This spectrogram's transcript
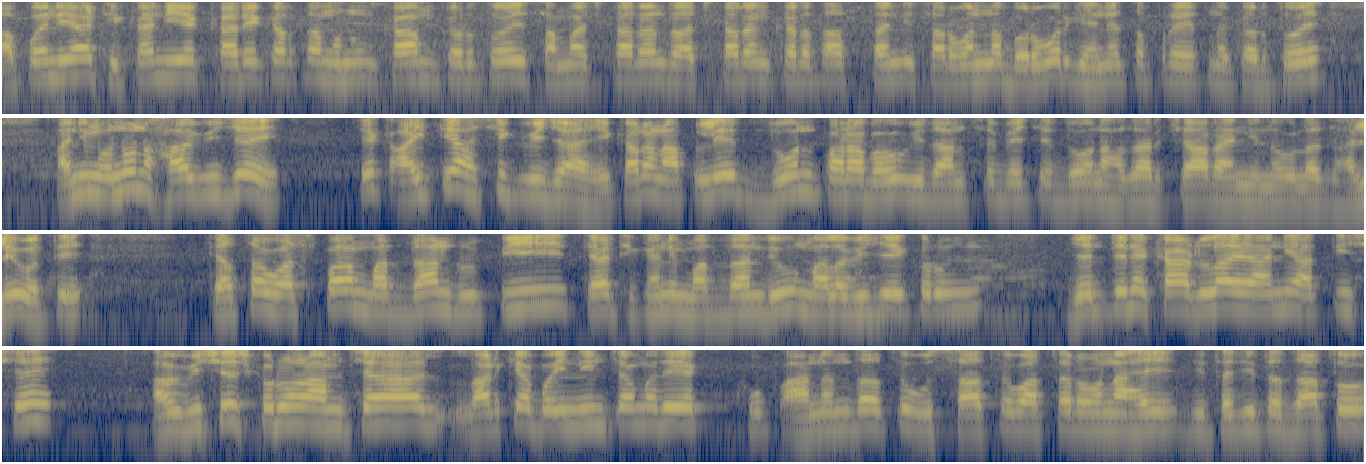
आपण या ठिकाणी एक कार्यकर्ता म्हणून काम करतोय समाजकारण राजकारण करत असताना सर्वांना बरोबर घेण्याचा प्रयत्न करतोय. आणि म्हणून हा विजय एक ऐतिहासिक विजय आहे कारण आपले दोन पराभव विधानसभेचे दोन हजार चार आणि नऊला झाले होते. त्याचा वचपा मतदान रूपी त्या ठिकाणी मतदान देऊन मला विजय करून जनतेने काढला आहे आणि अतिशय विशेष करून आमच्या लाडक्या बहिणींच्यामध्ये एक खूप आनंदाचं उत्साहाचं वातावरण आहे. जिथं जिथं जातो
